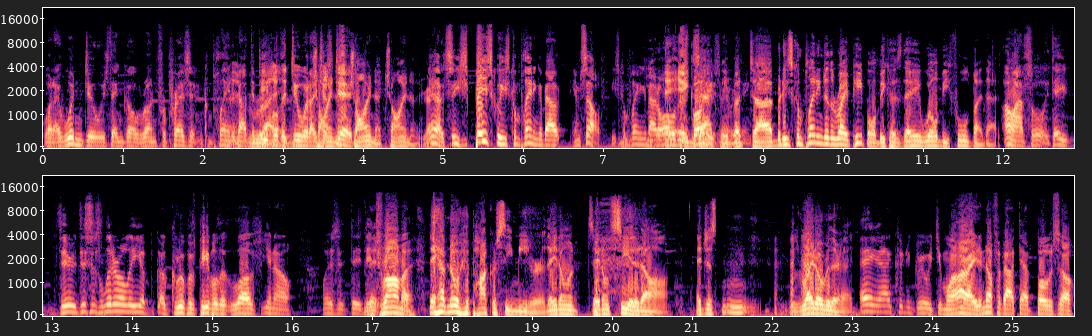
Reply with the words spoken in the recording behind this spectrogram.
what I wouldn't do is then go run for president and complain about the people that do what China, I just did. China, China. Right. Yeah. So he's basically he's complaining about himself. He's complaining about all of his exactly. But uh, but he's complaining to the right people because they will be fooled by that. Oh, absolutely. They, this is literally a, a group of people that love, you know, what is it? The, the They- drama. They have no hypocrisy meter. They don't. They don't see it at all. It just mm, goes right over their head. Hey, I couldn't agree with you more. All right, enough about that bozo.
